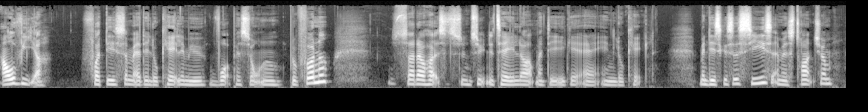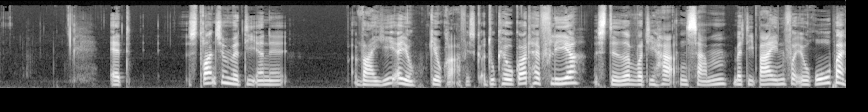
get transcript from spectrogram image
afviger fra det, som er det lokale miljø, hvor personen blev fundet, så er der jo højst sandsynligt tale om, at det ikke er en lokal. Men det skal så siges, at med strontium, at strontiumværdierne varierer jo geografisk, og du kan jo godt have flere steder, hvor de har den samme værdi. Bare inden for Europa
